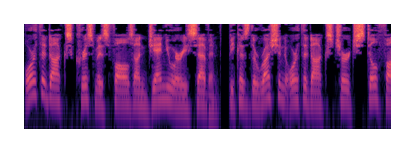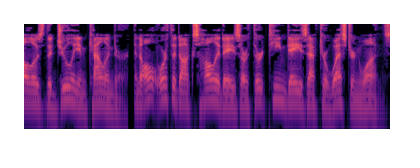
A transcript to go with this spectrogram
Orthodox Christmas falls on January 7, because the Russian Orthodox Church still follows the Julian calendar, and all Orthodox holidays are 13 days after Western ones.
